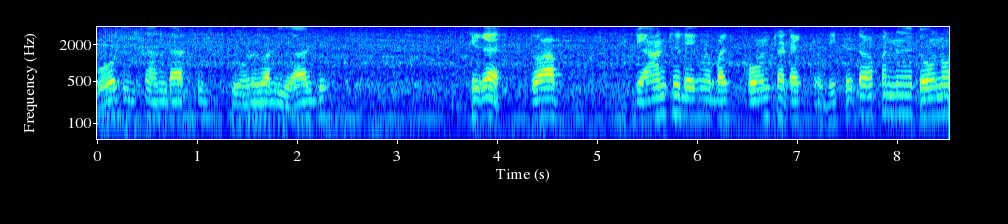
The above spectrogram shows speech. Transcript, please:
बहुत ही शानदार होने वाली आज. ठीक है तो आप ध्यान से देखना भाई कौन सा ट्रैक्टर दिखते तो अपन ने दोनों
